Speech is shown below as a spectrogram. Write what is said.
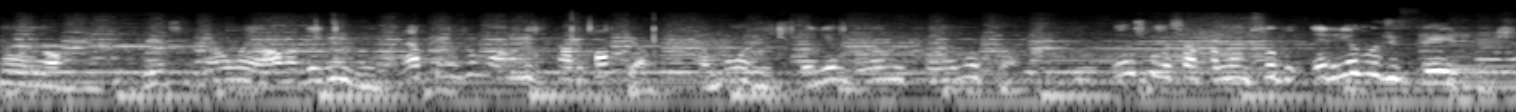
não é em ordem de curso, não é ordem nenhuma. É apenas uma ordem que está no papel, tá bom? A gente foi lembrando e foi anotando. Vamos começar falando sobre Heleno de Freitas.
